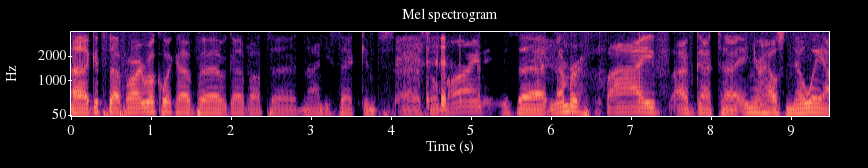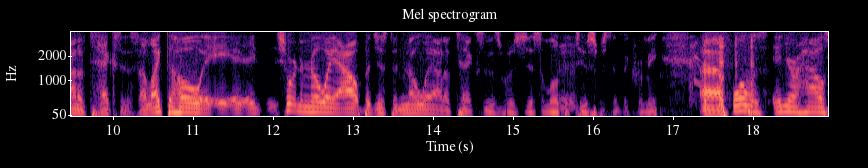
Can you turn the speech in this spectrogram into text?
Uh, good stuff. All right, real quick, I've uh, we've got about uh, 90 seconds. Uh, so mine is uh, number five. I've got uh, in your house, no way out of Texas. I like the whole it, it, it, shortened no way out, but just a no way out of Texas was just a little bit too specific for me. Uh, four was in your house.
